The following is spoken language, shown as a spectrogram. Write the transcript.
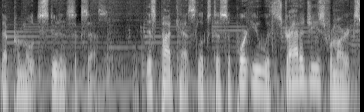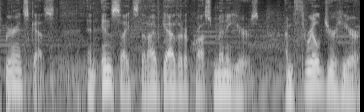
that promotes student success. This podcast looks to support you with strategies from our experienced guests and insights that I've gathered across many years. I'm thrilled you're here.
